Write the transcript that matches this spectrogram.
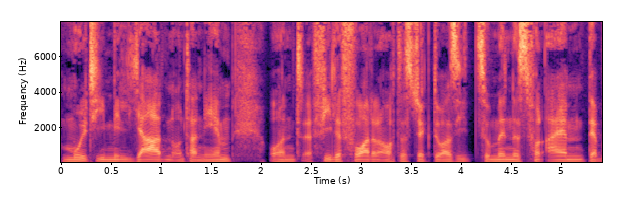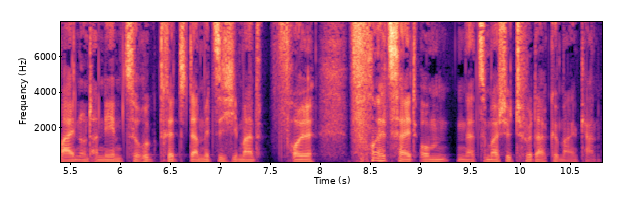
Multimilliarden-Unternehmen und äh, viele fordern auch, dass Jack Dorsey zumindest von einem der beiden Unternehmen zurücktritt, damit sich jemand voll Vollzeit um na, zum Beispiel Twitter kümmern kann.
